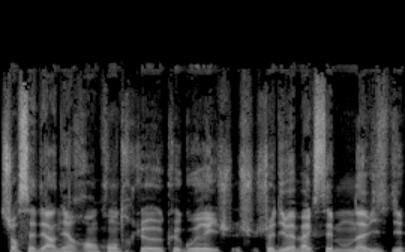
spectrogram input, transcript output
sur ces dernières rencontres que, que Gouiri. Je, je, te dis même pas que c'est mon avis, je dis,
